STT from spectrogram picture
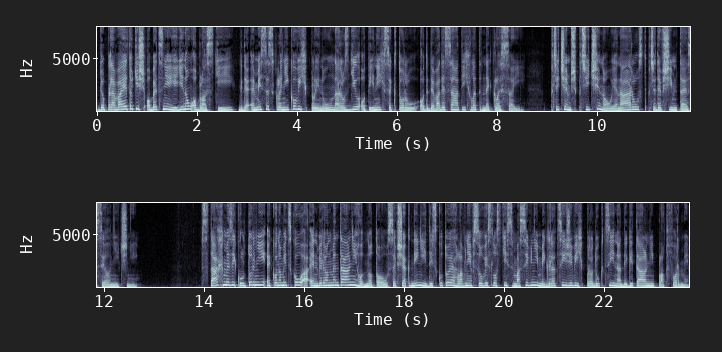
Doprava je totiž obecně jedinou oblastí, kde emise skleníkových plynů na rozdíl od jiných sektorů od 90. let neklesají, přičemž příčinou je nárůst především té silniční. Vztah mezi kulturní, ekonomickou a environmentální hodnotou se však nyní diskutuje hlavně v souvislosti s masivní migrací živých produkcí na digitální platformy.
